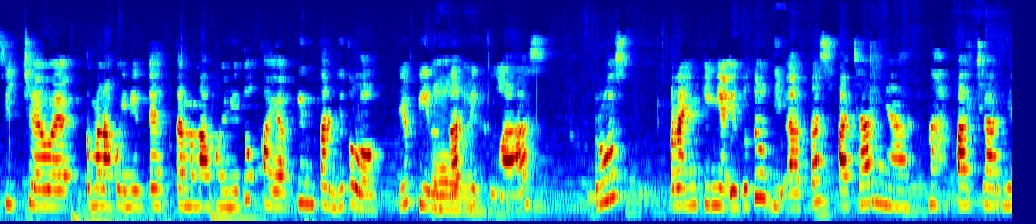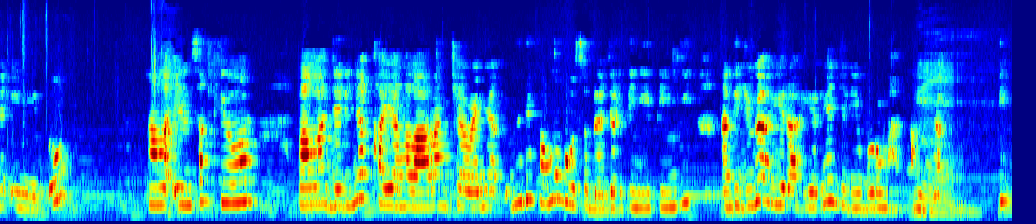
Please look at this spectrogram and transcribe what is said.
si cewek temen aku ini, eh temen aku ini tuh kayak pintar gitu loh. Dia pintar Oh, di iya. kelas, terus rankingnya itu tuh di atas pacarnya. Nah, pacarnya ini tuh malah insecure, malah jadinya kayak ngelarang ceweknya, udah deh kamu gak usah belajar tinggi-tinggi, nanti juga akhir-akhirnya jadi ibu rumah tangga. Hmm. Ih,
